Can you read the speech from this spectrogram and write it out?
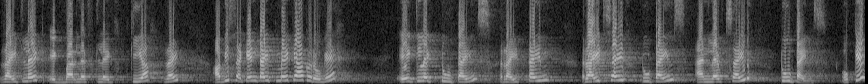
राइट लेग एक बार लेफ़्ट लेग किया राइट अभी सेकेंड टाइप में क्या करोगे? एक leg two times right time right side two times and left side two times okay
